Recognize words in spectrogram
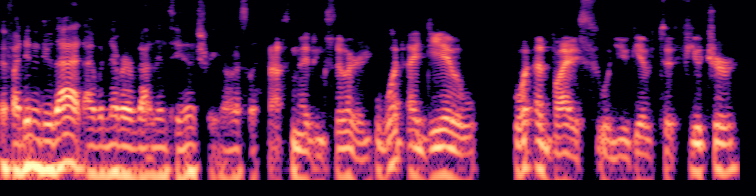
if I didn't do that, I would never have gotten into the industry, honestly. Fascinating story. What idea what advice would you give to future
